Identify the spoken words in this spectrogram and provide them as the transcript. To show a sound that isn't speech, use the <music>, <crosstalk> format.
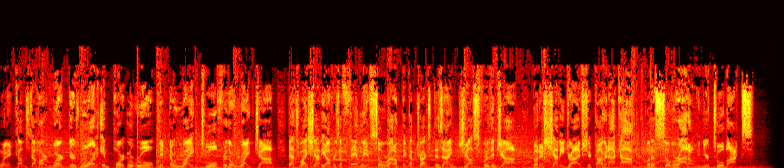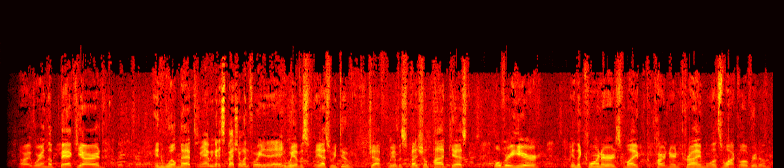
When it comes to hard work, there's one important rule. Pick the right tool for the right job. That's why Chevy offers a family of Silverado pickup trucks designed just for the job. Go to ChevyDriveChicago.com and put a Silverado in your toolbox. All right, we're in the backyard in Wilmette. Yeah, we've got a special one for you today. And we have a yes, we do, Jeff. We have a special podcast over here in the corner. Is my partner in crime. Let's walk over to him.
